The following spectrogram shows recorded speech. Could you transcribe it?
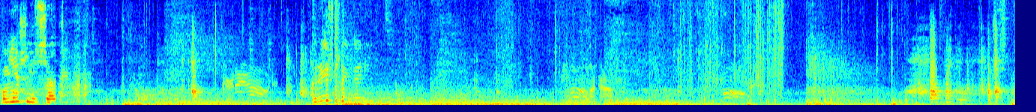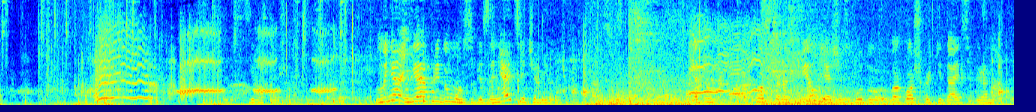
У меня 60. Придумал себе занятие, чем я хочу попытаться. Я там окошко разбил, я сейчас буду в окошко кидать гранаты.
